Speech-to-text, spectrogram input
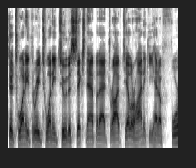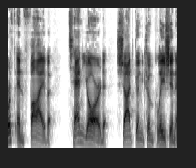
to 23 22. The sixth snap of that drive, Taylor Heinicke had a fourth and five 10 yard shotgun completion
